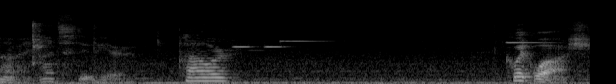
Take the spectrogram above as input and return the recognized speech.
All right, let's do here. Power. Quick wash.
